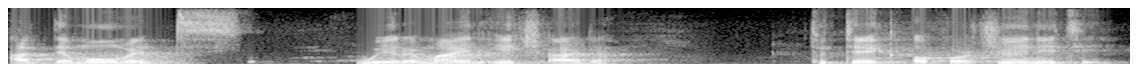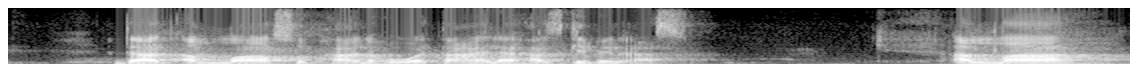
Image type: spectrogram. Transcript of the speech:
At the moment, we remind each other to take opportunity that Allah subhanahu wa ta'ala has given us. Allah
